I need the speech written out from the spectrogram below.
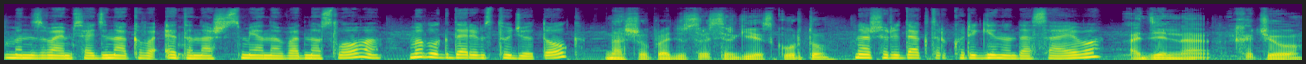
мы называемся одинаково «Это наша смена» в одно слово. Мы благодарим студию «Толк», Нашего продюсера Сергея Скурту. нашу редакторку Регину Досаеву, Отдельно хочу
